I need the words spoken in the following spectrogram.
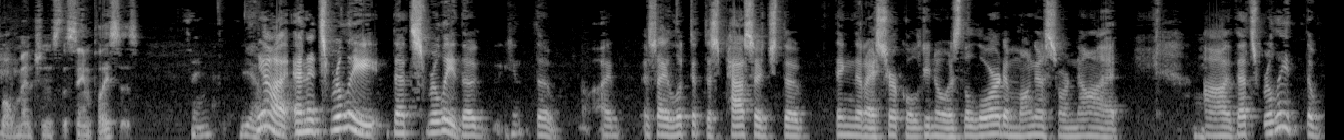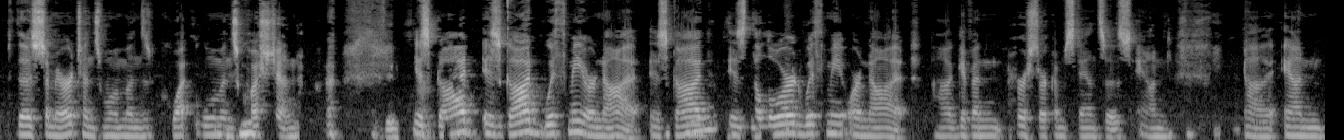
well mentions the same places. Same, yeah, yeah, and it's really that's really the the I as I looked at this passage, the thing that I circled, you know, is the Lord among us or not? Mm. Uh, that's really the the Samaritan's woman's woman's mm-hmm. question. is God is God with me or not? Is God mm-hmm. is the Lord with me or not? Uh, given her circumstances and uh, and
